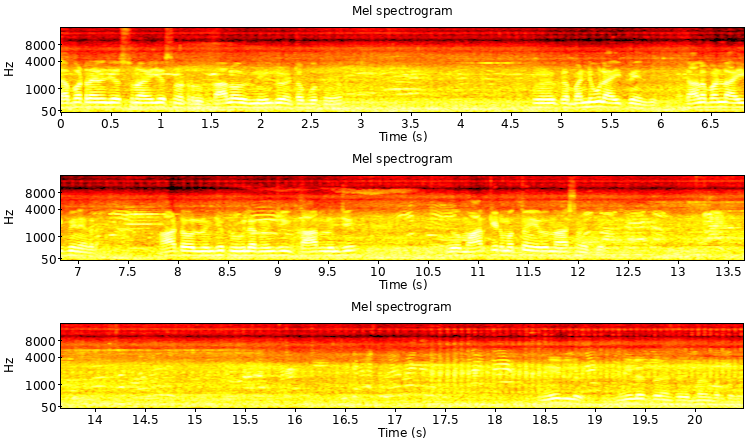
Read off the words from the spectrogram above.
డబ్బా ట్రైన్ చేస్తున్నాం అవి చేస్తున్నట్టు కాలువ నీళ్ళు ఎట్లా ఇక్కడ బండి కూడా అయిపోయింది. చాలా బండ్లు అయిపోయినాయి అక్కడ. ఆటోల నుంచి టూ వీలర్ నుంచి కార్ల నుంచి. మార్కెట్ మొత్తం ఏదో నాశనం అయిపోయింది. నీళ్ళు నీళ్ళతో ఇబ్బంది పడుతుంది.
